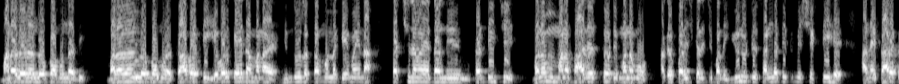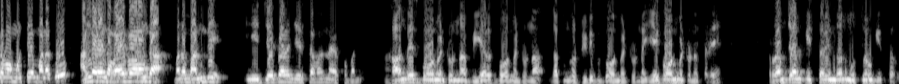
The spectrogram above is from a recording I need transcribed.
మనలోనే లోపం ఉన్నది. మనలోనే లోపము కాబట్టి ఎవరికైనా మన హిందువుల తమ్ముళ్ళకి ఏమైనా తక్షణమే దాన్ని ఖండించి మనము మన బాధ్యతతోటి మనము అక్కడ పరిష్కరించి మన యూనిట్ సంఘటిత మీ శక్తి హే అనే కార్యక్రమం ఉంటే మనకు అంగరంగ వైభవంగా మనం అంది ఈ జయప్రదం చేస్తామని నా యొక్క మనవి. కాంగ్రెస్ గవర్నమెంట్ ఉన్నా బీఆర్ఎస్ గవర్నమెంట్ ఉన్నా గతంలో టీడీపీ గవర్నమెంట్ ఉన్నా ఏ గవర్నమెంట్ ఉన్నా సరే రంజాన్కి ఇస్తారు ఇందో ముస్లింకి ఇస్తారు.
